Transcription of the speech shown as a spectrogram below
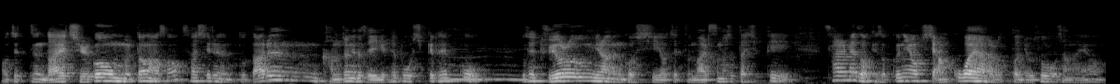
어쨌든 나의 즐거움을 떠나서 사실은 또 다른 감정에 대해서 얘기를 해보고 싶기도 했고 음, 또 사실 두려움이라는 것이 어쨌든 말씀하셨다시피 삶에서 계속 끊임없이 안고 가야 할 어떤 요소잖아요.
